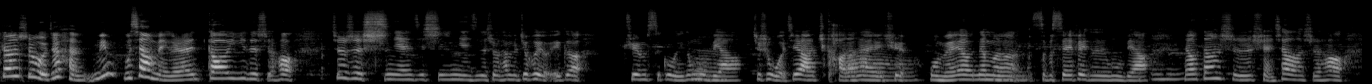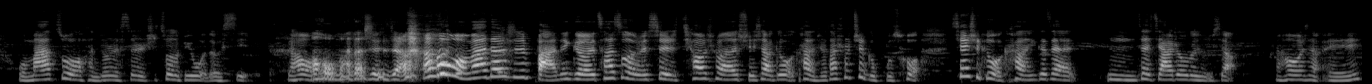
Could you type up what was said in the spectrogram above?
当时我就很，因为不像每个人高一的时候，就是十年级、十一年级的时候，他们就会有一个 dream school 一个目嗯标，就是我就要考到那里去，哦我没有那么嗯 specific 的目标。嗯然后当时选校的时候，我妈做了很多 research，做的比我都细。然后哦，我妈当时是这样。然后我妈当时把那个她做的 research 挑出来的学校给我看的时候，她说这个不错。先是给我看了一个在嗯在加州的女校，然后我想哎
